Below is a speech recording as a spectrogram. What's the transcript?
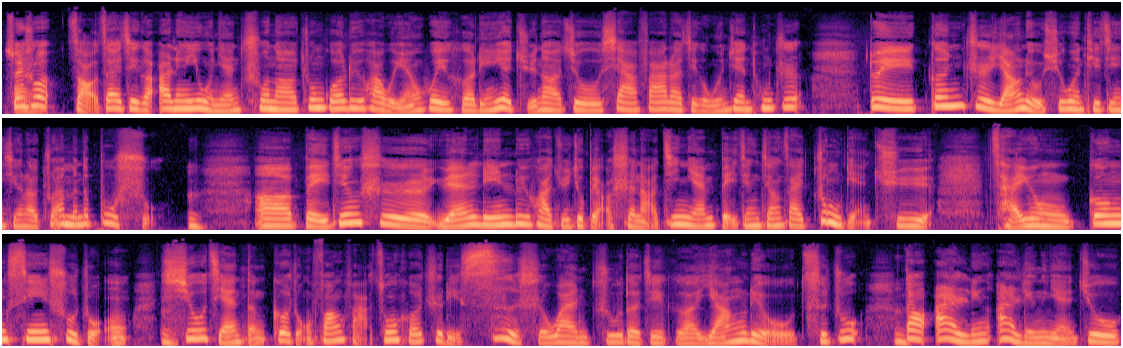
所以说，早在这个二零一五年初呢，中国绿化委员会和林业局呢就下发了这个文件通知，对根治杨柳絮问题进行了专门的部署。嗯，呃，北京市园林绿化局就表示呢，今年北京将在重点区域采用更新树种、修剪等各种方法，综合治理四十万株的这个杨柳雌株，到二零二零年就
